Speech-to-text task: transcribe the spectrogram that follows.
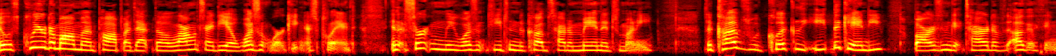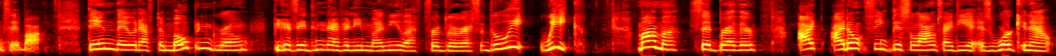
It was clear to Mama and Papa that the allowance idea wasn't working as planned, and it certainly wasn't teaching the Cubs how to manage money. The Cubs would quickly eat the candy bars and get tired of the other things they bought. Then they would have to mope and groan because they didn't have any money left for the rest of the le- week. Mama, said Brother, I, I don't think this allowance idea is working out.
